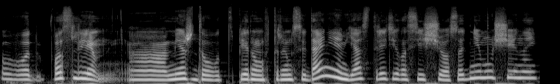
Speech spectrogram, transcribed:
Вот, после, э, между первым и вторым свиданием я встретилась еще с одним мужчиной,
